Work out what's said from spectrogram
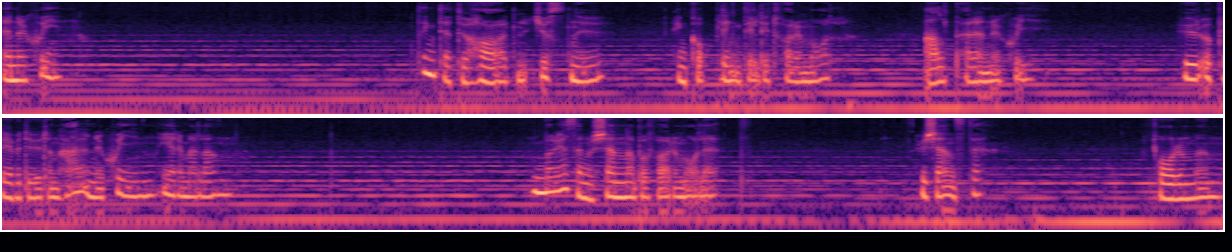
energin? Tänk dig att du har just nu en koppling till ditt föremål. Allt är energi. Hur upplever du den här energin er emellan? Börja sedan att känna på föremålet. Hur känns det? Formen,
